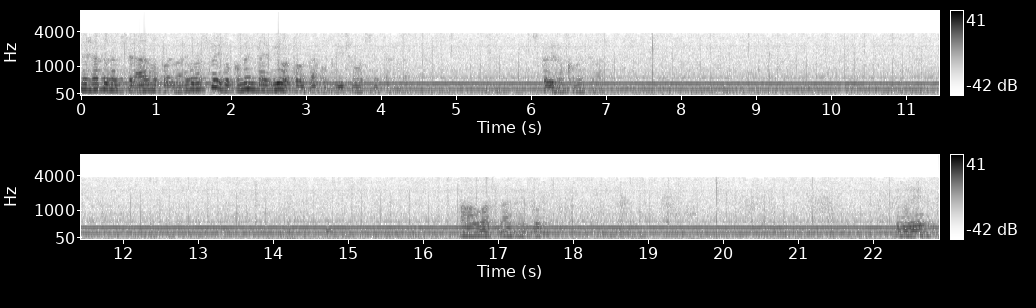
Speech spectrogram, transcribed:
Ne zato da bi se radilo pojma, nego da stoji dokument da je bilo to tako pričalo sve tako. Stoji dokument. A Allah strana je bolje. U redu.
